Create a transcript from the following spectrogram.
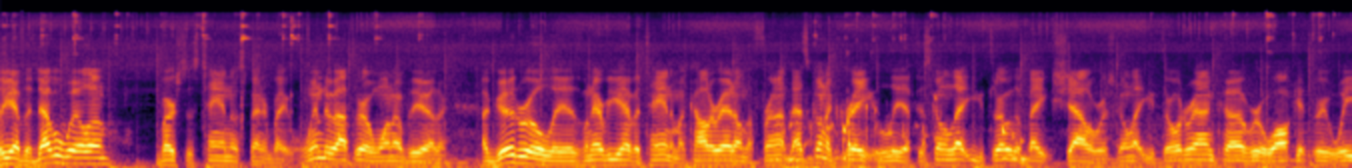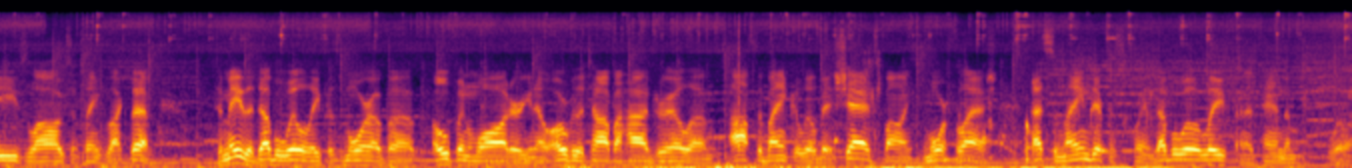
So you have the double willow versus tandem spinnerbait. When do I throw one over the other? A good rule is whenever you have a tandem, a Colorado on the front, that's gonna create lift. It's gonna let you throw the bait shallower. It's gonna let you throw it around cover, walk it through weeds, logs, and things like that. To me, the double willow leaf is more of a open water, you know, over the top of high um, off the bank a little bit, shad spawn, more flash. That's the main difference between a double willow leaf and a tandem willow.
